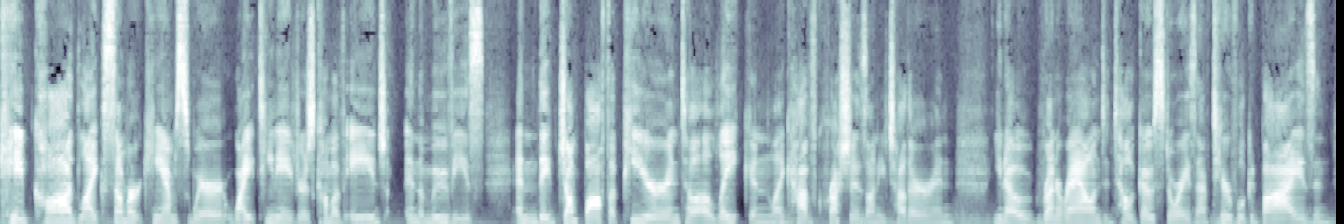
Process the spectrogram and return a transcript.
Cape Cod like summer camps where white teenagers come of age in the movies and they jump off a pier into a lake and like have crushes on each other and you know run around and tell ghost stories and have tearful goodbyes and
